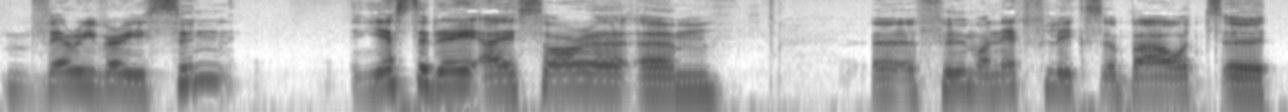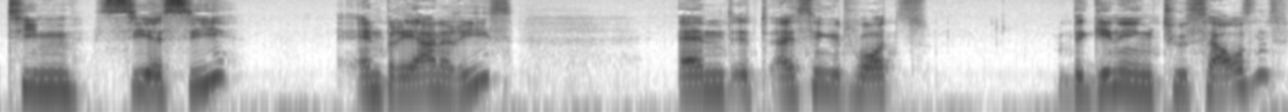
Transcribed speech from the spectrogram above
very very thin. Yesterday I saw a, um, a film on Netflix about uh, Team CSC and Brianne Ries, and it, I think it was beginning 2000,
